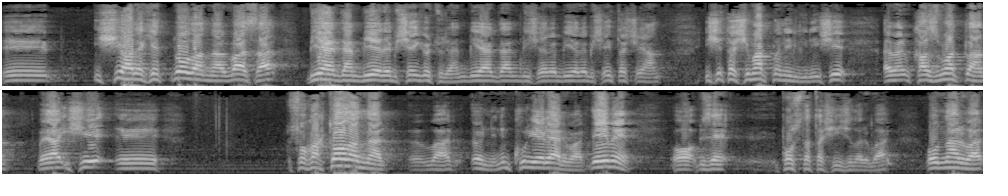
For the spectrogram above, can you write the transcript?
e, işi hareketli olanlar varsa bir yerden bir yere bir şey götüren, bir yerden bir yere bir yere bir şey taşıyan, işi taşımakla ilgili, işi efendim kazmakla veya işi e, sokakta olanlar e, var. Örneğin kuryeler var değil mi? O bize e, posta taşıyıcıları var. Onlar var.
